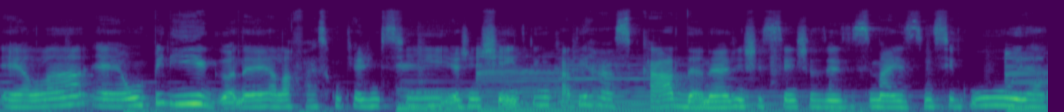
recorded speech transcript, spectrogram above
ela é um perigo, né? Ela faz com que a gente se, a gente entre em cada enrascada, né? A gente se sente às vezes mais insegura,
